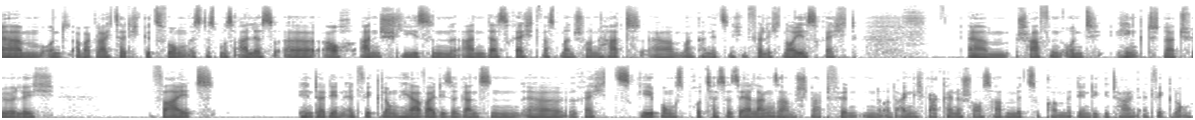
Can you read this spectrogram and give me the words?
ähm, und aber gleichzeitig gezwungen ist, das muss alles äh, auch anschließen an das Recht, was man schon hat. Äh, man kann jetzt nicht ein völlig neues Recht ähm, schaffen und hinkt natürlich weit hinter den Entwicklungen her, weil diese ganzen äh, Rechtsgebungsprozesse sehr langsam stattfinden und eigentlich gar keine Chance haben, mitzukommen mit den digitalen Entwicklungen.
